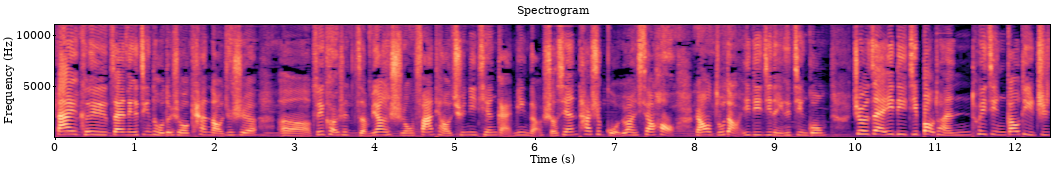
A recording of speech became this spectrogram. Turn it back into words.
大家也可以在那个镜头的时候看到，就是呃，Faker 是怎么样使用发条去逆天改命的。首先，他是果断消耗，然后阻挡 EDG 的一个进攻。就是在 EDG 抱团推进高地之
